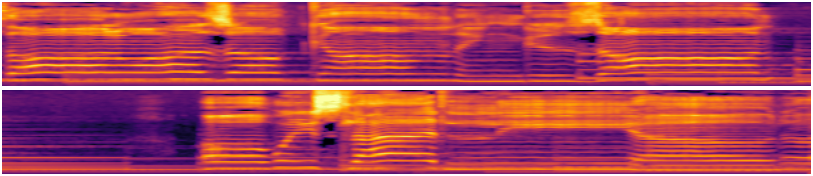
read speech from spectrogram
thought was all gone lingers on Always slightly out of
